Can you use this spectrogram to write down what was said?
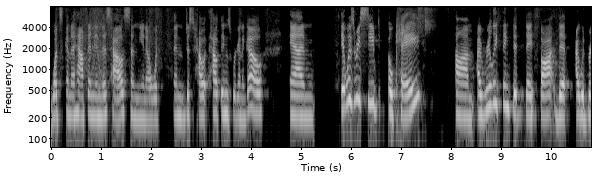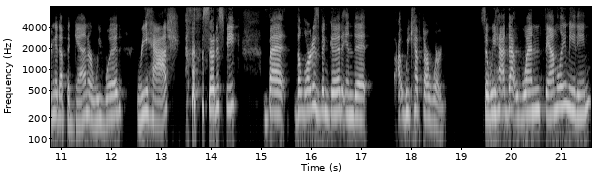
what's going to happen in this house and you know what and just how how things were going to go. And it was received okay. Um, i really think that they thought that i would bring it up again or we would rehash so to speak but the Lord has been good in that uh, we kept our word. So we had that one family meeting,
